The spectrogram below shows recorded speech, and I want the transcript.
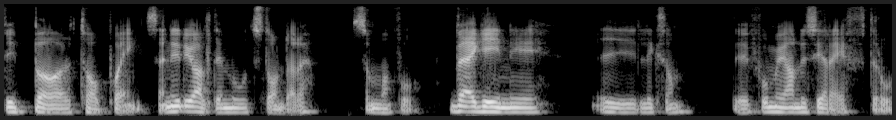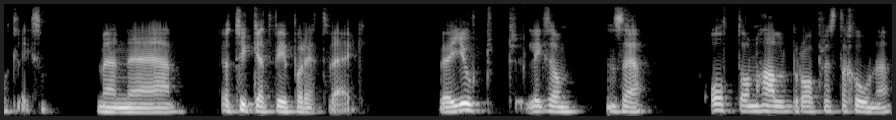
vi bör ta poäng. Sen är det ju alltid en motståndare som man får väga in i, i liksom, det får man ju analysera efteråt. Liksom. Men eh, jag tycker att vi är på rätt väg. Vi har gjort liksom, 8,5 bra prestationer.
